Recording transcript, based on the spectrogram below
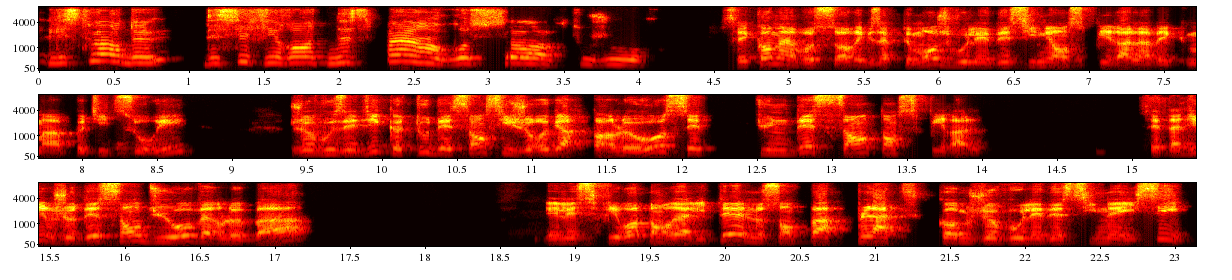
L'histoire de, des séphirotes, n'est-ce pas un ressort toujours? C'est comme un ressort, exactement. Je vous l'ai dessiné en spirale avec ma petite souris. Je vous ai dit que tout descend, si je regarde par le haut, c'est une descente en spirale. C'est-à-dire, je descends du haut vers le bas. Et les sphirotes, en réalité, elles ne sont pas plates comme je vous les dessinais ici.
